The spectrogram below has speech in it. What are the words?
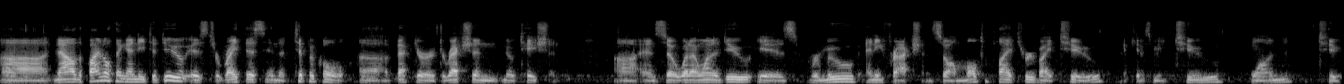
Uh, now the final thing I need to do is to write this in the typical uh, vector direction notation. Uh, and so what I want to do is remove any fraction. So I'll multiply through by 2. Gives me 2, 1, 2.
